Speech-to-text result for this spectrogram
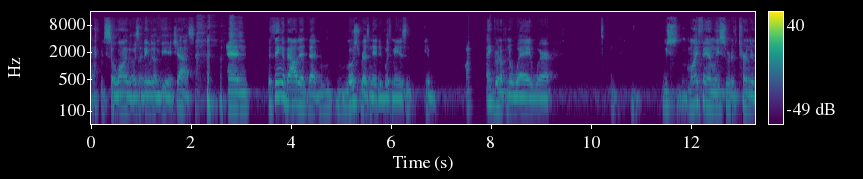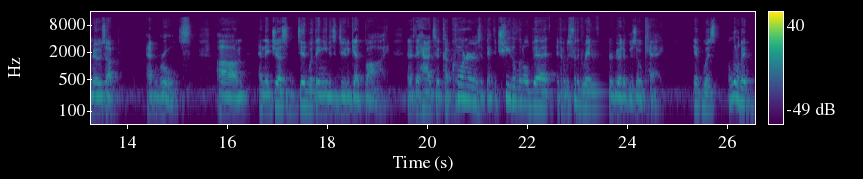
so long ago, I think it was on VHS. and the thing about it that most resonated with me is you know I had grown up in a way where we my family sort of turned their nose up at rules, um, and they just did what they needed to do to get by. And if they had to cut corners, if they had to cheat a little bit, if it was for the greater good, it was okay it was a little bit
